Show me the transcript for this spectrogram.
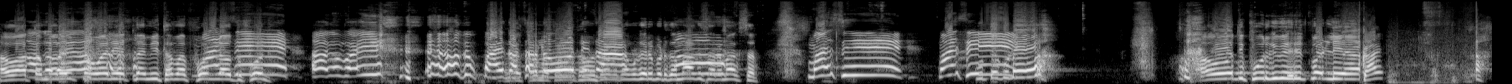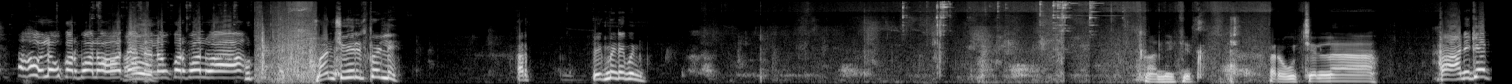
अहो आता अगं मला. कवायला येत नाही मी थांबा फोन लावतो फोन. अगं बाई अगं पाय घसरलो हो तिचा. वगैरे पडका माग सर माग सर. मानसी मानसी! कुठं कुठं अहो? अहो ती पोरगी विहिरीत पडली आहे. काय? हो लवकर बोलवा हो त्यांना, अहो. लवकर बोलवा. मानशी विहिरीत पडली? एक मिनिट एक मिनिट. अनिकेत. अरे उचल ना. हा अनिकेत.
